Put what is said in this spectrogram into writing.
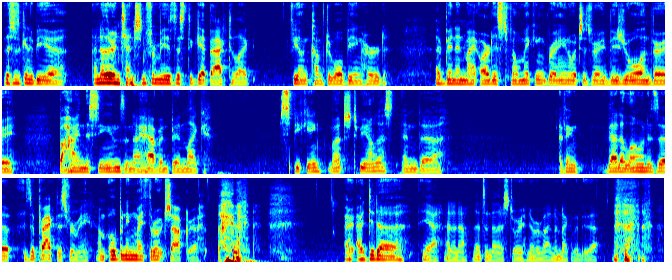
This is going to be a another intention for me is just to get back to like feeling comfortable being heard. I've been in my artist filmmaking brain, which is very visual and very behind the scenes, and I haven't been like speaking much, to be honest. And uh, I think that alone is a is a practice for me. I'm opening my throat chakra. I, I did a yeah, I don't know. That's another story. Never mind. I'm not gonna do that.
